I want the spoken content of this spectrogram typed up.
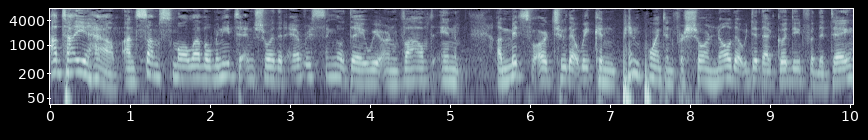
I'll tell you how. On some small level, we need to ensure that every single day we are involved in a mitzvah or two that we can pinpoint and for sure know that we did that good deed for the day.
